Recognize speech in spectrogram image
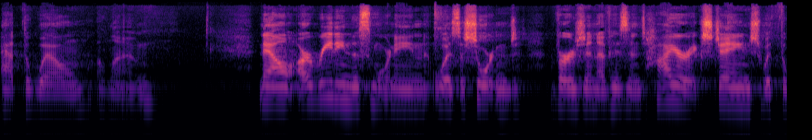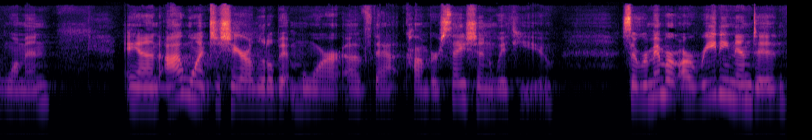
at the well alone. Now, our reading this morning was a shortened version of his entire exchange with the woman, and I want to share a little bit more of that conversation with you. So, remember, our reading ended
